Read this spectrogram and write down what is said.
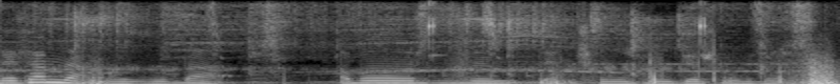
Desem de yapmasın da abone olursunuz. Görüşmek üzere.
